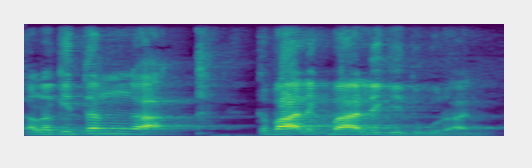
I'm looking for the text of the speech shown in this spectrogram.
Kalau kita enggak kebalik-balik itu Quran.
